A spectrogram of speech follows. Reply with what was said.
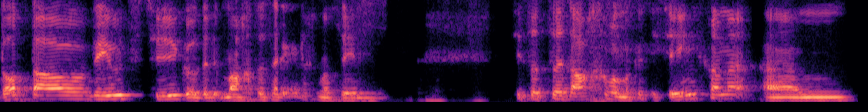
total wildes Zeug oder macht das eigentlich noch Sinn? Das sind so zwei Sachen, die mir in den Sinn kommen. Ähm,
